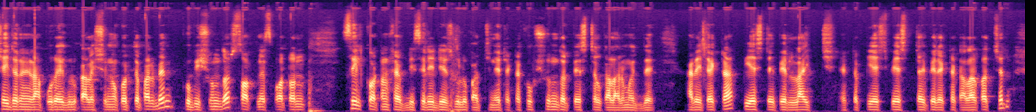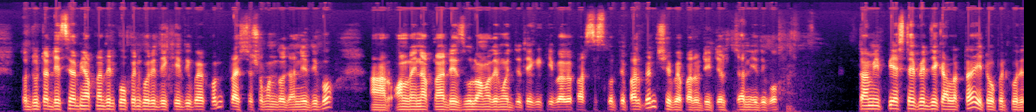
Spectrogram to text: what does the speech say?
সেই ধরনের আপুরা এগুলো কালেকশনও করতে পারবেন। খুবই সুন্দর সফটনেস কটন সিল্ক কটন ফ্যাব্রিক্সের এই ড্রেসগুলো পাচ্ছেন। এটা একটা খুব সুন্দর পেস্টাল কালার মধ্যে। আর এটা একটা পিএস টাইপের লাইট একটা পিএস পিএস টাইপের একটা কালার পাচ্ছেন। তো দুটা ড্রেসে আমি আপনাদেরকে ওপেন করে দেখিয়ে দিব এখন। প্রাইসটা সম্বন্ধে জানিয়ে দিব। আর অনলাইনে আপনার ড্রেসগুলো আমাদের মধ্যে থেকে কীভাবে পারচেস করতে পারবেন, সে ব্যাপারেও ডিটেলস জানিয়ে দিব। তো আমি পিএস টাইপের যে কালারটা এটা ওপেন করে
